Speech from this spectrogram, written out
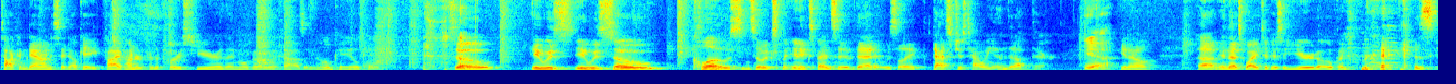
talked him down and said, "Okay, five hundred for the first year, then we'll go to a thousand. Okay, okay. So it was it was so close and so exp- inexpensive that it was like that's just how we ended up there Yeah. you know. Uh, and that's why it took us a year to open because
